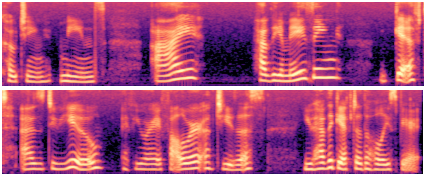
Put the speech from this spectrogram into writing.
coaching means I have the amazing gift, as do you, if you are a follower of Jesus, you have the gift of the Holy Spirit.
